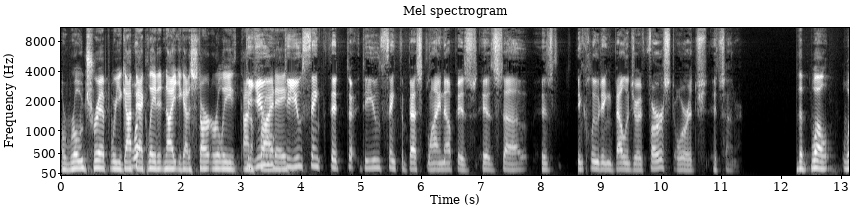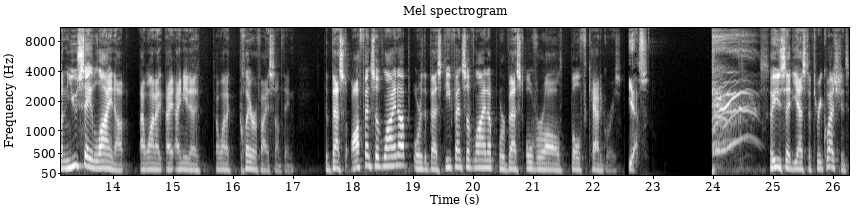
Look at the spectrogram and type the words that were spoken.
a road trip where you got what, back late at night. You got to start early on a you, Friday. Do you think that? Uh, do you think the best lineup is is uh, is including Bellinger at first or it's it's center? The well, when you say lineup, I want to. I, I need to. I want to clarify something. The best offensive lineup, or the best defensive lineup, or best overall, both categories. Yes. So you said yes to three questions.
